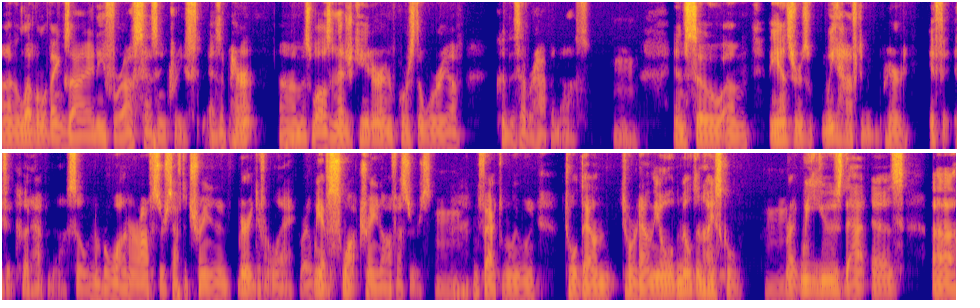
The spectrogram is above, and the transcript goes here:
uh, the level of anxiety for us has increased as a parent, um, as well as an educator, and of course the worry of could this ever happen to us. Mm. And so um, the answer is we have to be prepared if it, if it could happen to us. So number one, our officers have to train in a very different way, right? We have SWAT trained officers. Mhm. In fact, when we went told down tore down the old Milton High School, Mhm. right? We used that as uh,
